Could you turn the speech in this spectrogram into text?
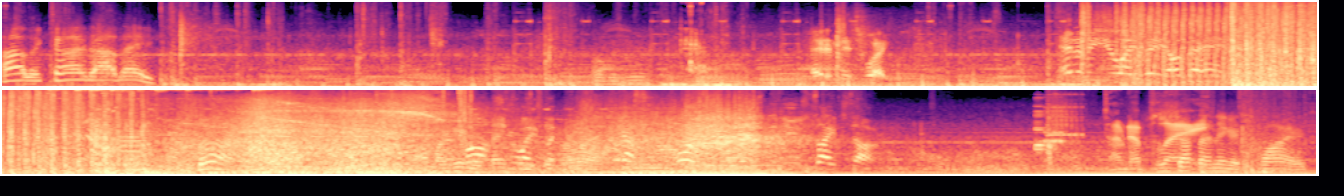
How they coming at me? Over here. Heading this way. Enemy UAV overhead. Oh my goodness, Advanced thank you. UAV. My life. Just close the new safe zone. Time to play. Shot that nigga twice.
